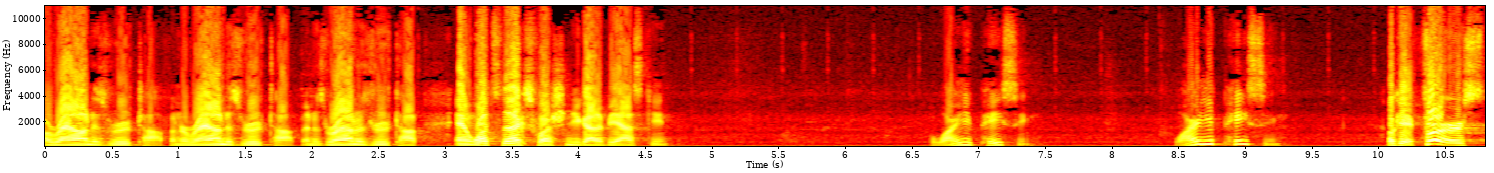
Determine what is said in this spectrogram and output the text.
around his rooftop and around his rooftop and around his rooftop. And what's the next question you got to be asking? Why are you pacing? Why are you pacing? Okay, first,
